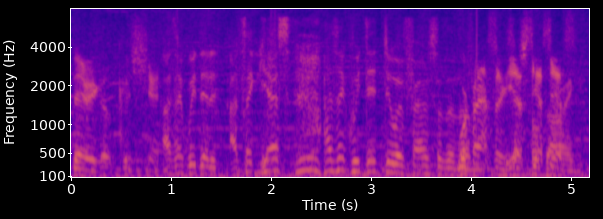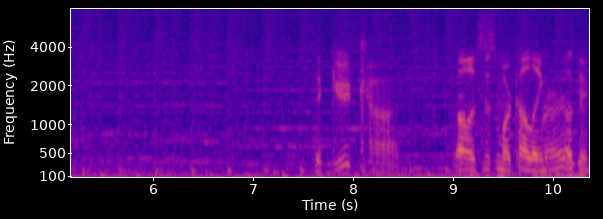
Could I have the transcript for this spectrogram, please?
There you go, good shit. I think we did it. I think yes. I think we did do it faster than We're them. faster, They're yes, still yes, yes. The good con. Oh, it's just more culling. Right. Okay.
